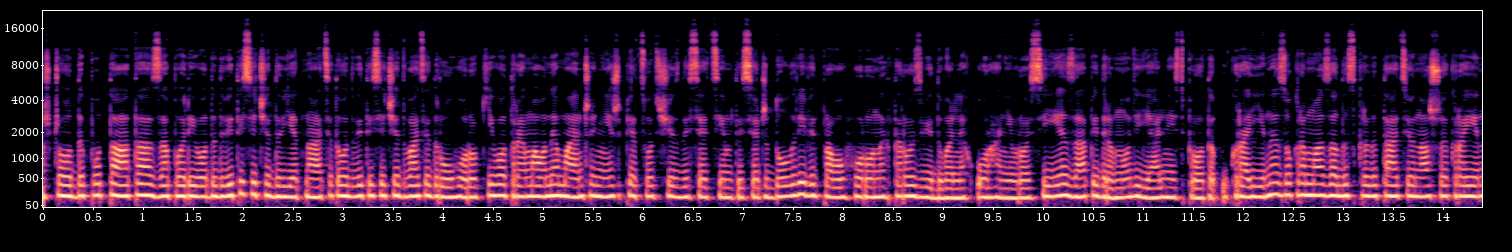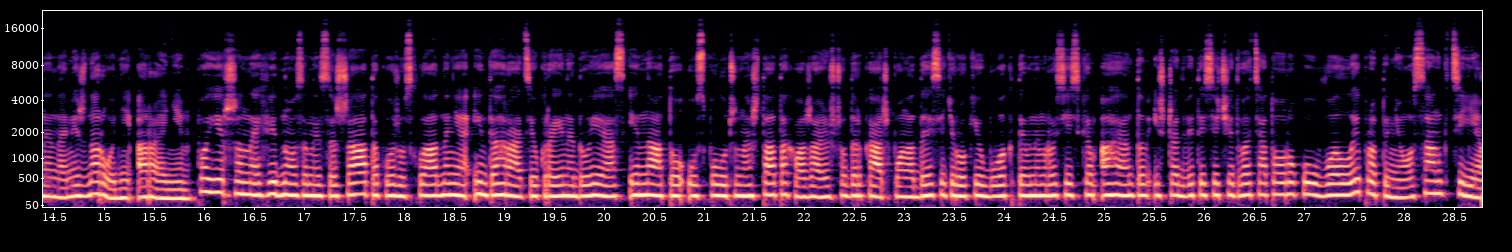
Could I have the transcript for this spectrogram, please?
що депутата за період 2019-2022 років отримав не менше ніж 567 тисяч доларів від правоохоронних та розвідувальних органів Росії за підривну діяльність проти України, зокрема за дискредитацію нашої країни на міжнародній арені. Погіршених відносин із США також ускладнення інтеграції України до ЄС і НАТО у Сполучених Штатах. Вважаю, що Деркач понад 10 років був активним російським агентом і ще 2020 року ввели проти нього санкції.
